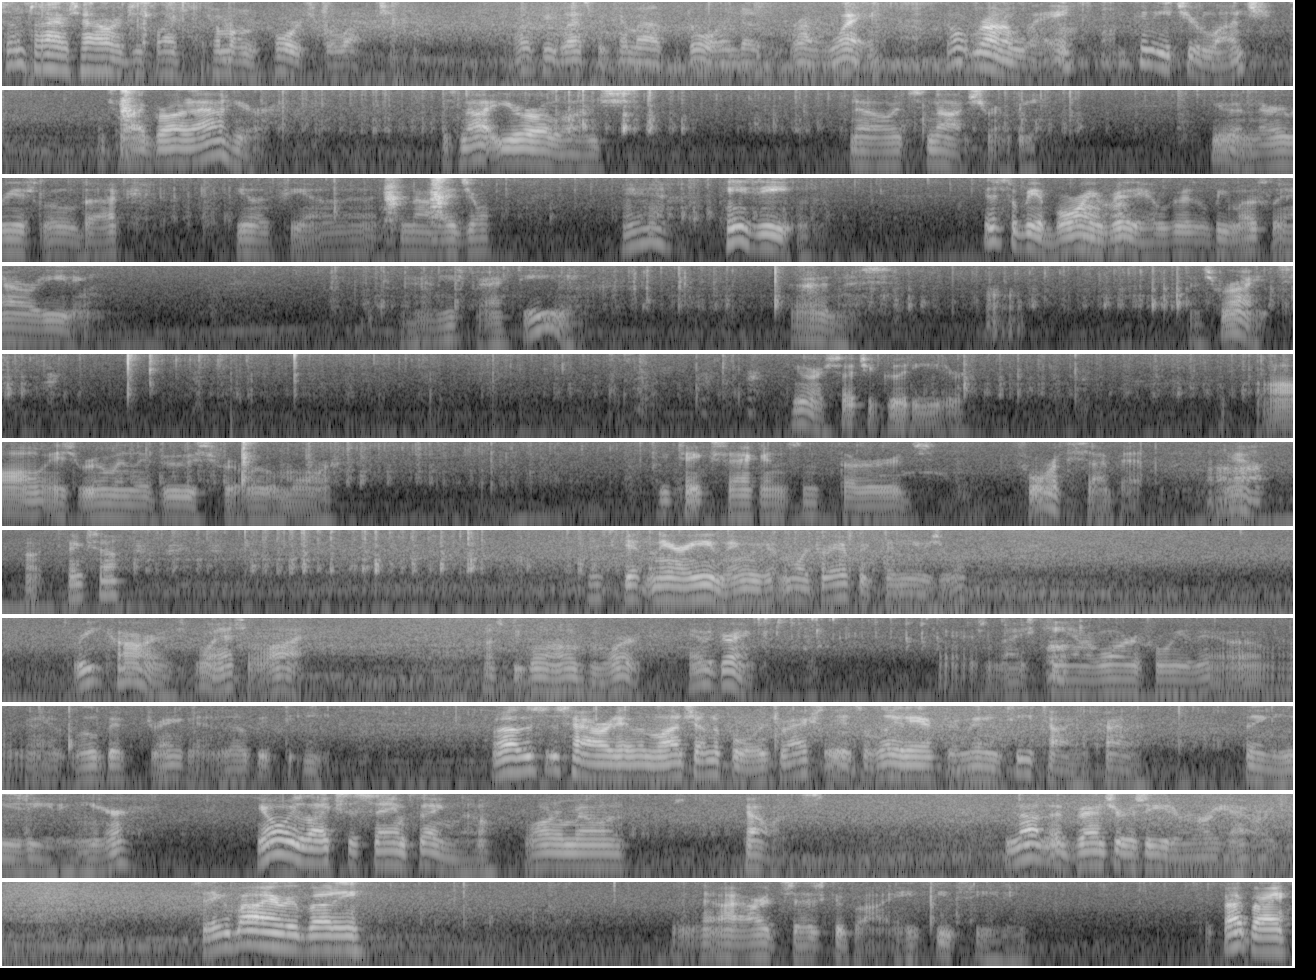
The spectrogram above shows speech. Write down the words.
Sometimes Howard just likes to come on the porch for lunch. I hope he lets me come out the door and doesn't run away. Don't run away. You can eat your lunch. That's why I brought it out here. It's not your lunch. No, it's not, Shrimpy. You're a nervous little duck. You and Fiona, Nigel. Yeah, he's eating. This will be a boring video because it'll be mostly Howard eating. And he's back to eating. Goodness. That's right. You are such a good eater. Always room in the goose for a little more. You take seconds and thirds. Fourths, I bet. Yeah. Oh, think so? It's getting near evening. We got more traffic than usual. Three cars. Boy, that's a lot. Must be going home from work. Have a drink. There's a nice can oh. of water for you there. Oh, well, we're going to have a little bit to drink and a little bit to eat. Well, this is Howard having lunch on the porch. Well, actually, it's a late afternoon tea time kind of thing he's eating here. He always likes the same thing, though. Watermelon pellets. Not an adventurous eater, are you, Howard? Say goodbye, everybody. This is how Howard says goodbye. He keeps eating. Bye-bye.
